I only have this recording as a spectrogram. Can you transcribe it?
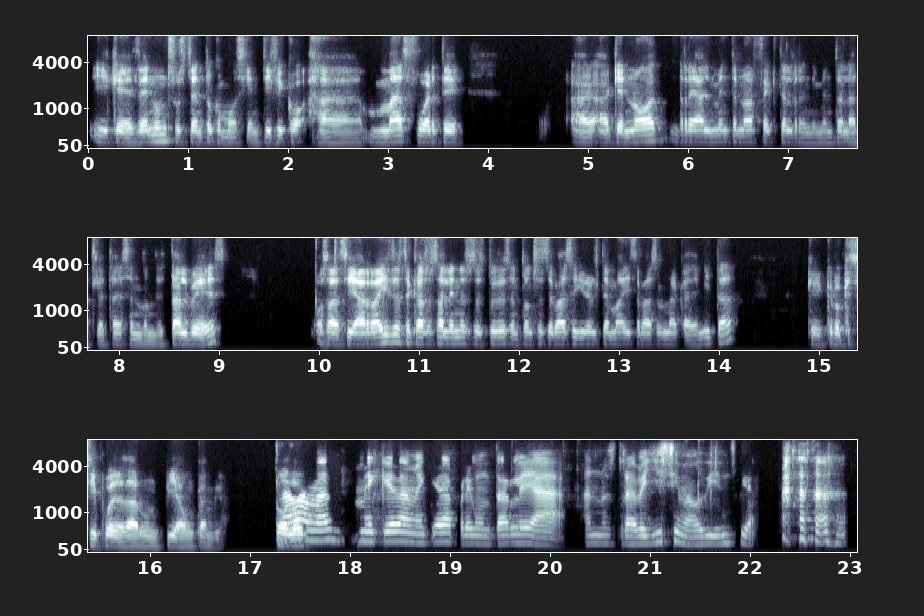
y que den un sustento como científico más fuerte a, que no realmente no afecte el rendimiento del atleta, es en donde tal vez, o sea, si a raíz de este caso salen esos estudios, entonces se va a seguir el tema y se va a hacer una cadenita que creo que sí puede dar un pie a un cambio. Nada más me queda, me queda preguntarle a, a nuestra bellísima audiencia.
